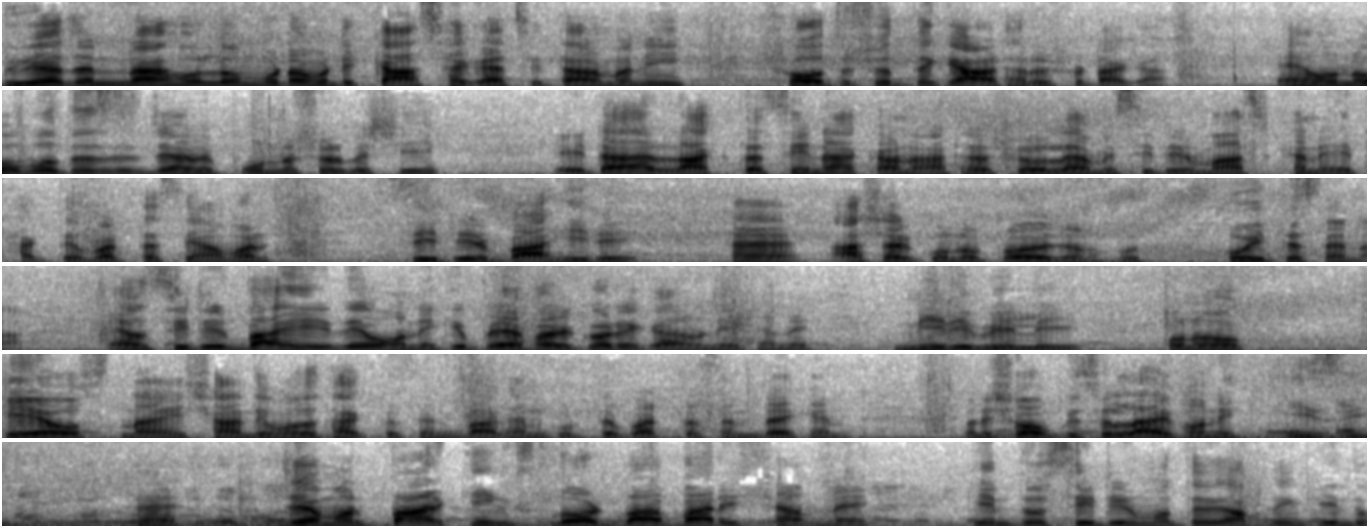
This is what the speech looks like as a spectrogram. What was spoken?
দুই হাজার না হলো মোটামুটি কাছাকাছি, তার মানে সতেরোশো থেকে আঠারোশো টাকা। এখন ও বলতেছে যে আমি পনেরোশোর বেশি এটা রাখতেছি না, কারণ আঠারোশো হলে আমি সিটির মাঝখানেই থাকতে পারতেছি, আমার সিটির বাহিরে হ্যাঁ আসার কোনো প্রয়োজন হইতেছে না। এখন সিটির বাহিরে অনেকে প্রেফার করে, কারণ এখানে নিরিবিলি, কোনো কেওস নাই শান্তি মতো থাকতেছেন, বাগান করতে পারতেছেন, দেখেন। মানে সব কিছু লাইফ অনেক ইজি হ্যাঁ। যেমন পার্কিং স্লট বা বাড়ির সামনে, কিন্তু সিটির মধ্যে আপনি কিন্তু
